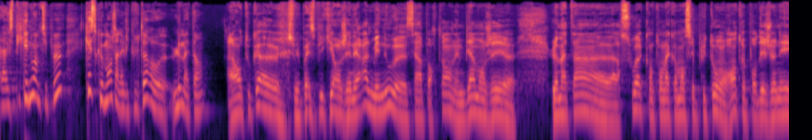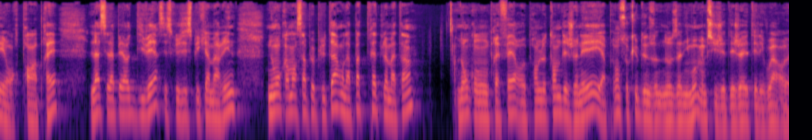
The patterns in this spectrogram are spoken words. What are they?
Alors expliquez-nous un petit peu, qu'est-ce que mange un agriculteur euh, le matin? Alors en tout cas, euh, je vais pas expliquer en général, mais nous euh, c'est important. On aime bien manger euh, le matin. euh, alors soit quand on a commencé plus tôt, on rentre pour déjeuner et on reprend après. Là c'est la période d'hiver, c'est ce que j'expliquais à Marine. Nous on commence un peu plus tard, on n'a pas de traite le matin. Donc on préfère prendre le temps de déjeuner et après on s'occupe de nos, animaux, même si j'ai déjà été les voir euh,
